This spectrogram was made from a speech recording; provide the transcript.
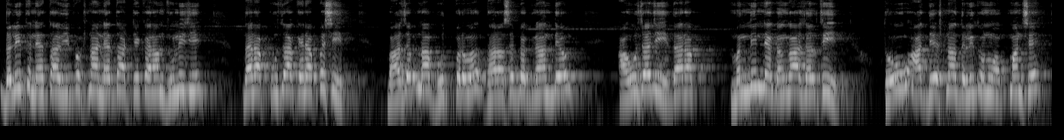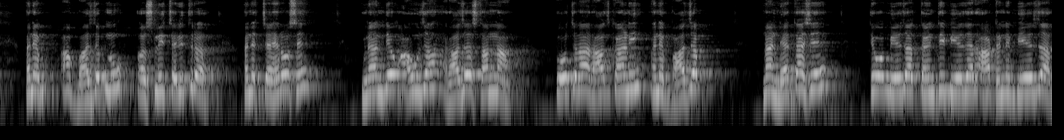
દલિત નેતા, વિપક્ષના નેતા ટીકારામ જુલીજી દ્વારા પૂજા કર્યા પછી ભાજપના ભૂતપૂર્વ ધારાસભ્ય જ્ઞાનદેવ આહુજાજી દ્વારા મંદિરને ગંગાજળથી ધોવું આ દેશના દલિતોનું અપમાન છે અને આ ભાજપનું અસલી ચરિત્ર અને ચહેરો છે. જ્ઞાનદેવ આહુજા રાજસ્થાનના ટોચના રાજકારણી અને ભાજપના નેતા છે. તેઓ બે હજાર ત્રણથી બે હજાર આઠ અને બે હજાર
